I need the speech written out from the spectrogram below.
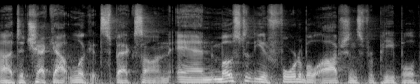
uh, to check out and look at specs on. And most of the affordable options for people,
